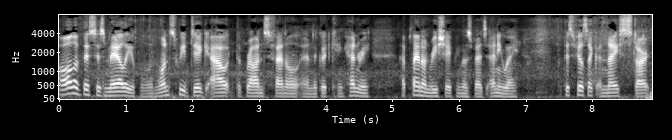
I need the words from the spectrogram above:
all of this is malleable and once we dig out the bronze fennel and the good King Henry, I plan on reshaping those beds anyway. But this feels like a nice start.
